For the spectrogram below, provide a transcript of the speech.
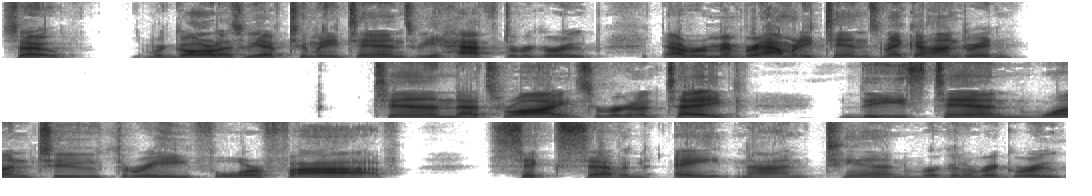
So regardless, we have too many tens, we have to regroup. Now remember how many tens make a 100? 10, that's right. So we're going to take these 10, 1, 2, 3, 4, 5, 6, 7, 8, 9, 10. We're going to regroup.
